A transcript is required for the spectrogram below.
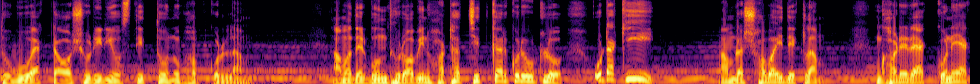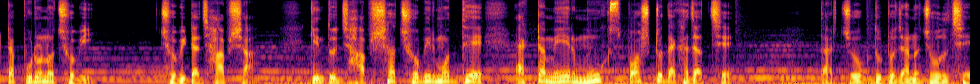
তবুও একটা অশরীরী অস্তিত্ব অনুভব করলাম। আমাদের বন্ধু রবিন হঠাৎ চিৎকার করে উঠল, ওটা কি? আমরা সবাই দেখলাম, ঘরের এক কোণে একটা পুরনো ছবি। ছবিটা ঝাপসা, কিন্তু ঝাপসা ছবির মধ্যে একটা মেয়ের মুখ স্পষ্ট দেখা যাচ্ছে। তার চোখ দুটো যেন ঝলছে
